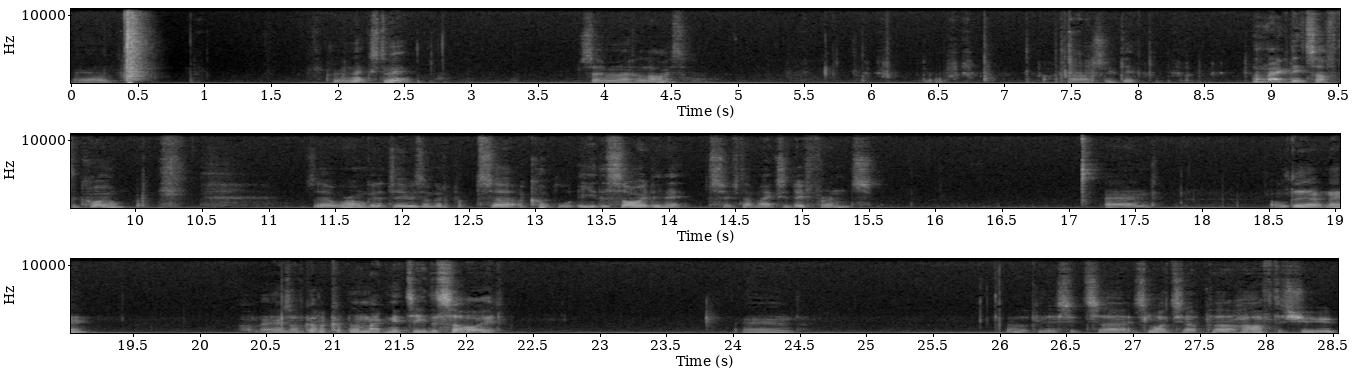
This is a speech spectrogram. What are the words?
and put it next to it, same amount of light. But I can't actually get the magnets off the coil. so what I'm going to do is I'm going to put uh, a couple either side of it, see if that makes a difference. And I'll do that now. As I've got a couple of magnets either side, and oh, look at this, it's uh, it's lighting up uh, half the tube.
